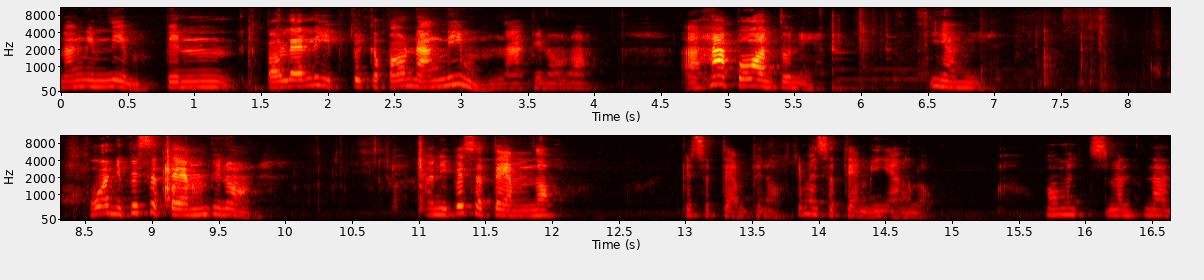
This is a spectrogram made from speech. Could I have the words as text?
หนังนิ่มๆเป็นกระเป๋าแลลี่เป็นกระเป๋าหนังนิ่มนะพี่น้องเนาะอ่าห้าปอนตัวนี้อีอย่างนี้โอ้อันนี้เป็นสแตมพี่น้อง อันนี้เป็นสแตมเนาะเป็นสแตมพี่น้องจะเป็นสแตมอีอย่างดอกเพราะมันมันนั่น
